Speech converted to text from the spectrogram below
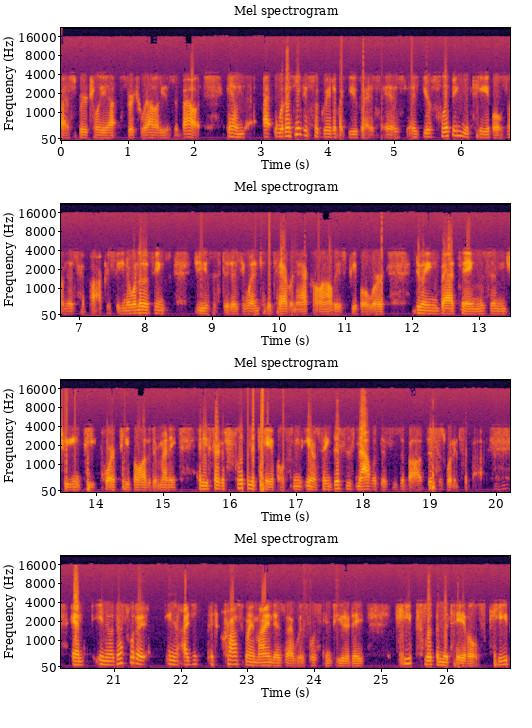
uh, spiritually spirituality is about. And I, what I think is so great about you guys is uh, you're flipping the tables on this hypocrisy. You know, one of the things Jesus did is he went to the tabernacle, and all these people were doing bad things and cheating pe- poor people out of their money, and he started flipping the tables and you know saying, "This is not what this is about. This is what it's about." Mm-hmm. And you know, that's what I you know I just it crossed my mind as I was listening to you today. Keep flipping the tables. Keep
